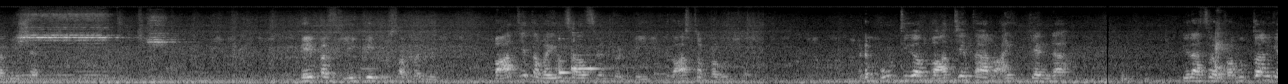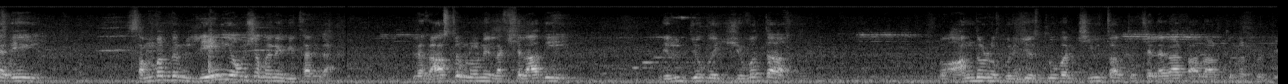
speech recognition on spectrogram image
కమిషన్. పేపర్స్ లీకేజ్ సంబంధించి బాధ్యత వహించాల్సినటువంటి రాష్ట్ర ప్రభుత్వం. అంటే పూర్తిగా బాధ్యత రాహిత్యంగా ఇలా అసలు ప్రభుత్వానికి అదే సంబంధం లేని అంశం అనే విధంగా ఇలా రాష్ట్రంలోని లక్షలాది నిరుద్యోగ యువత ఆందోళన గురి చేస్తూ వారి జీవితాలతో చెలగాటాలాడుతున్నటువంటి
